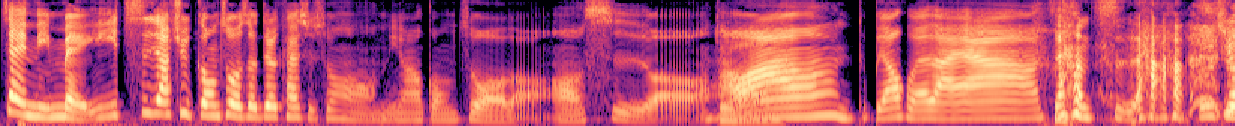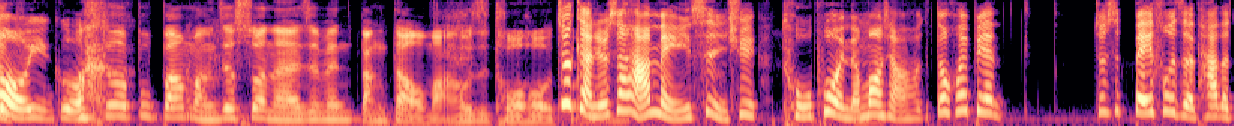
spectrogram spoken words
在你每一次要去工作的时候，就开始说，哦，你要工作了，哦，是哦，好啊，你都不要回来啊。啊，这样子啊 因为我遇过，对啊，不帮忙就算了，这边帮倒忙，或是拖后，就感觉说好像每一次你去突破你的梦想，都会变。就是背负着他的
